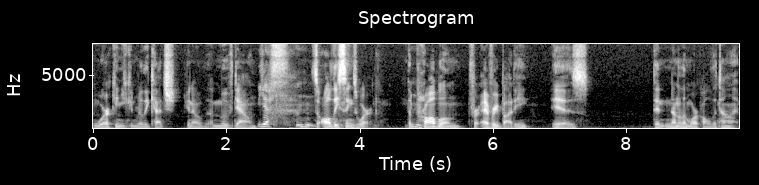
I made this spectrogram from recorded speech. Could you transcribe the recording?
work and you can really catch, you know, a move down. Yes. Mhm. So all these things work. The problem for everybody is that none of them work all the time.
